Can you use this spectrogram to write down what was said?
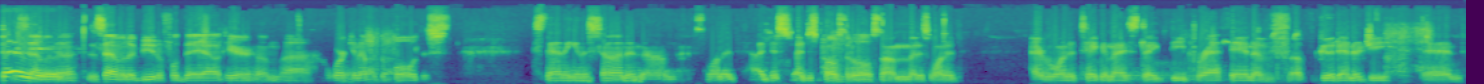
There just he having is. A, just having a beautiful day out here. I'm uh, working up at the bowl, just standing in the sun, and um, just wanted. I just I just posted a little something. I just wanted everyone to take a nice like deep breath in of, of good energy and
